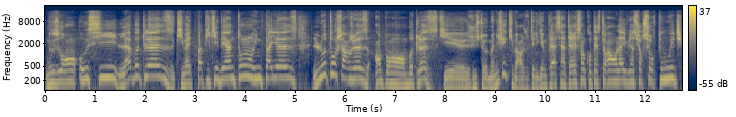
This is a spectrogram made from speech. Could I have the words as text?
Nous aurons aussi la botteleuse qui va être pas piquée des hannetons, une pailleuse, l'auto-chargeuse en, en botteleuse qui est juste magnifique, qui va rajouter du gameplay assez intéressant qu'on testera en live bien sûr sur Twitch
